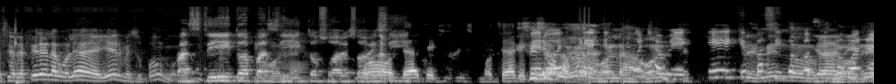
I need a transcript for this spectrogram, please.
se refiere a la goleada de ayer, me supongo. Pasito a pasito, suave, suave. o sea que, o sea que Pero escúchame, ¿qué, qué pasito a pasito van a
